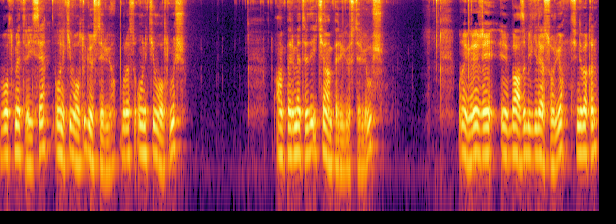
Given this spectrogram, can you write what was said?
voltmetre ise 12 voltu gösteriyor. Burası 12 voltmuş. Ampermetrede 2 amperi gösteriyormuş. Buna göre R, e, bazı bilgiler soruyor. Şimdi bakın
